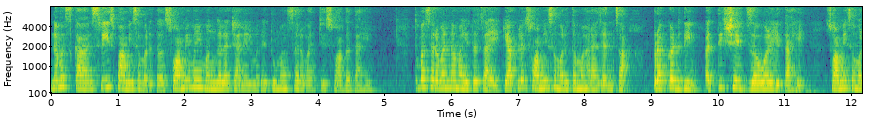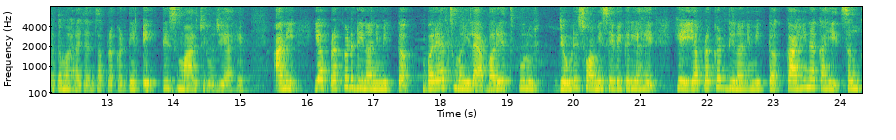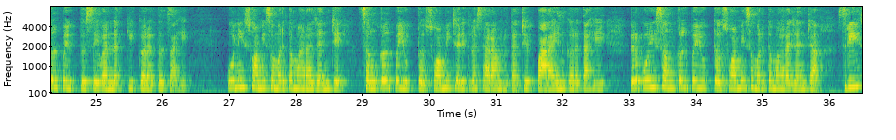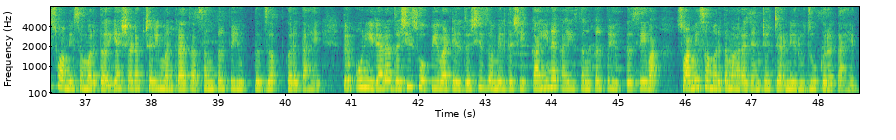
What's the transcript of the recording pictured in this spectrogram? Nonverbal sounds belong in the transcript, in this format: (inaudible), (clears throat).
नमस्कार श्री स्वामी समर्थ. स्वामीमय मंगला चॅनेलमध्ये तुम्हा सर्वांचे स्वागत आहे. तुम्हा सर्वांना माहीतच आहे की आपल्या स्वामी समर्थ महाराजांचा प्रकट दिन अतिशय जवळ येत आहे. स्वामी समर्थ महाराजांचा प्रकट दिन एकतीस मार्च रोजी आहे. आणि या प्रकट दिनानिमित्त बऱ्याच महिला बरेच पुरुष जेवढे स्वामी सेवेकरी आहेत हे या प्रकट दिनानिमित्त काही ना काही संकल्पयुक्त सेवा नक्की करतच आहे. कोणी स्वामी समर्थ महाराजांचे संकल्पयुक्त स्वामी चरित्र सारामृताचे पारायण करत आहे. तर कोणी संकल्पयुक्त स्वामी समर्थ महाराजांच्या श्री स्वामी समर्थ या षडक्षरी मंत्राचा संकल्पयुक्त जप करत आहे. तर कोणी ज्याला जशी सोपी वाटेल जशी जमेल तशी काही ना काही संकल्पयुक्त सेवा स्वामी समर्थ महाराजांच्या चरणी रुजू करत आहे.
